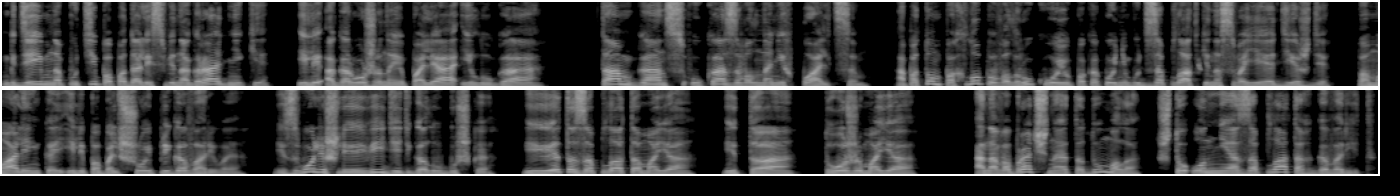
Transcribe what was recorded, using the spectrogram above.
где им на пути попадались виноградники или огороженные поля и луга. Там Ганс указывал на них пальцем, а потом похлопывал рукою по какой-нибудь заплатке на своей одежде, по маленькой или по большой, приговаривая. «Изволишь ли видеть, голубушка, и эта заплата моя, и та тоже моя, а новобрачная-то думала, что он не о заплатах говорит,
